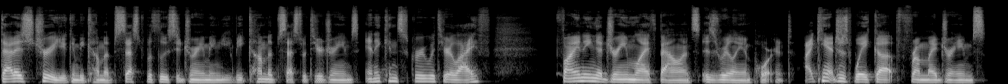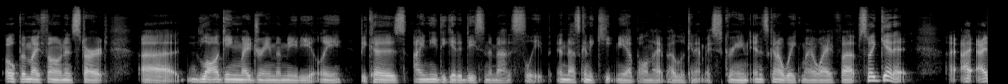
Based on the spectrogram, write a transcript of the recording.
That is true. You can become obsessed with lucid dreaming. You can become obsessed with your dreams, and it can screw with your life finding a dream life balance is really important. I can't just wake up from my dreams, open my phone, and start uh, logging my dream immediately because I need to get a decent amount of sleep. And that's going to keep me up all night by looking at my screen and it's going to wake my wife up. So I get it. I, I,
